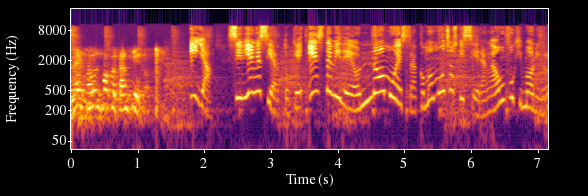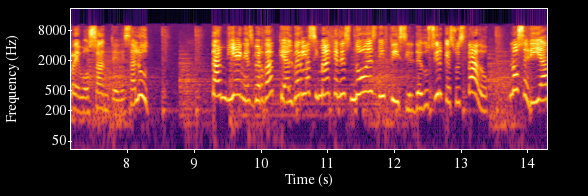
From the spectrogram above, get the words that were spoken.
Eso, un poco tranquilo. y ya, si bien es cierto que este video no muestra como muchos quisieran a un Fujimori rebosante de salud, también es verdad que al ver las imágenes no es difícil deducir que su estado no sería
